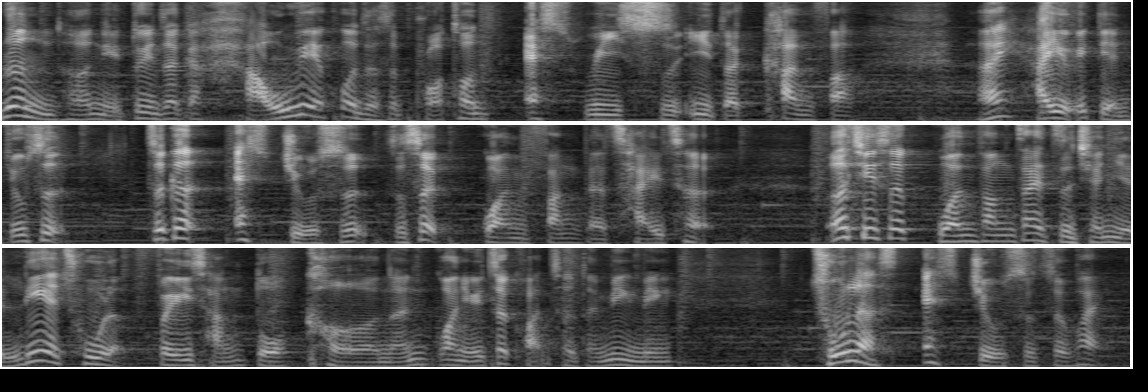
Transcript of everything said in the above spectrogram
任何你对这个豪越或者是 Proton SV11 的看法。哎，还有一点就是，这个 S90 只是官方的猜测，而其实官方在之前也列出了非常多可能关于这款车的命名。除了 S90 之外，它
